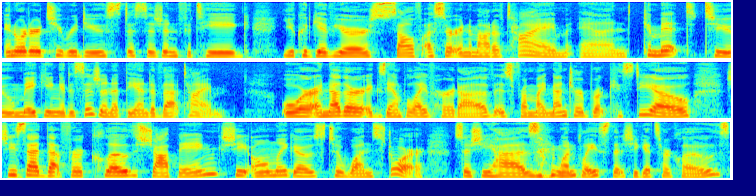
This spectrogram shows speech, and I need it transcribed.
In order to reduce decision fatigue, you could give yourself a certain amount of time and commit to making a decision at the end of that time. Or another example I've heard of is from my mentor, Brooke Castillo. She said that for clothes shopping, she only goes to one store. So she has one place that she gets her clothes,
